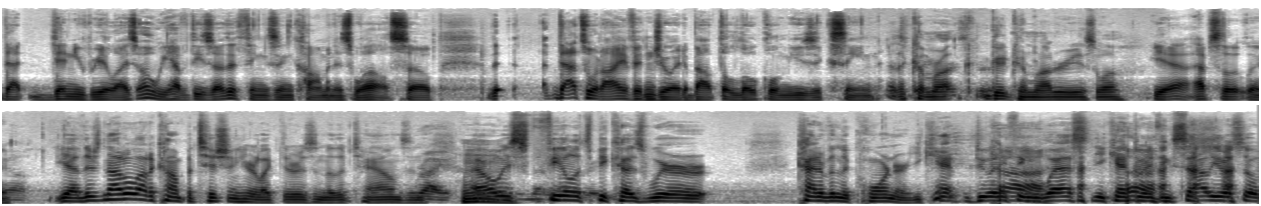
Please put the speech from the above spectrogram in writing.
that then you realize, oh, we have these other things in common as well. So th- that's what I've enjoyed about the local music scene. The camar- good camaraderie as well. Yeah, absolutely. Yeah, there's not a lot of competition here like there is in other towns, and Right. I hmm. always feel it's because we're kind of in the corner. You can't do anything west, and you can't do anything south. You know, so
